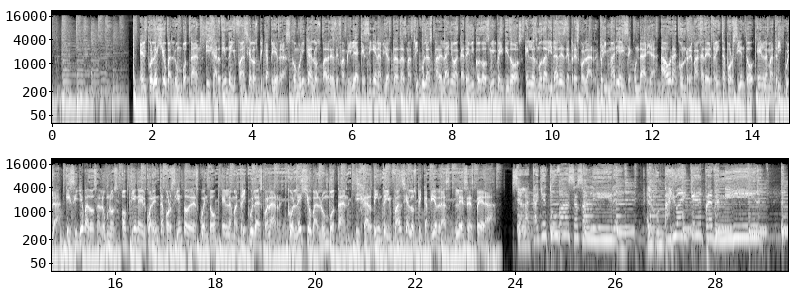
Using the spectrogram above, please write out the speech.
El Colegio Balún Botán y Jardín de Infancia Los Picapiedras comunica a los padres de familia que siguen abiertas las matrículas para el año académico 2022 en las modalidades de preescolar, primaria y secundaria, ahora con rebaja del 30% en la matrícula. Y si lleva dos alumnos, obtiene el 40% de descuento en la matrícula escolar. Colegio Balún Botán y Jardín de Infancia Los Picapiedras les espera. Si a la calle tú vas a salir, el contagio hay que prevenir.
